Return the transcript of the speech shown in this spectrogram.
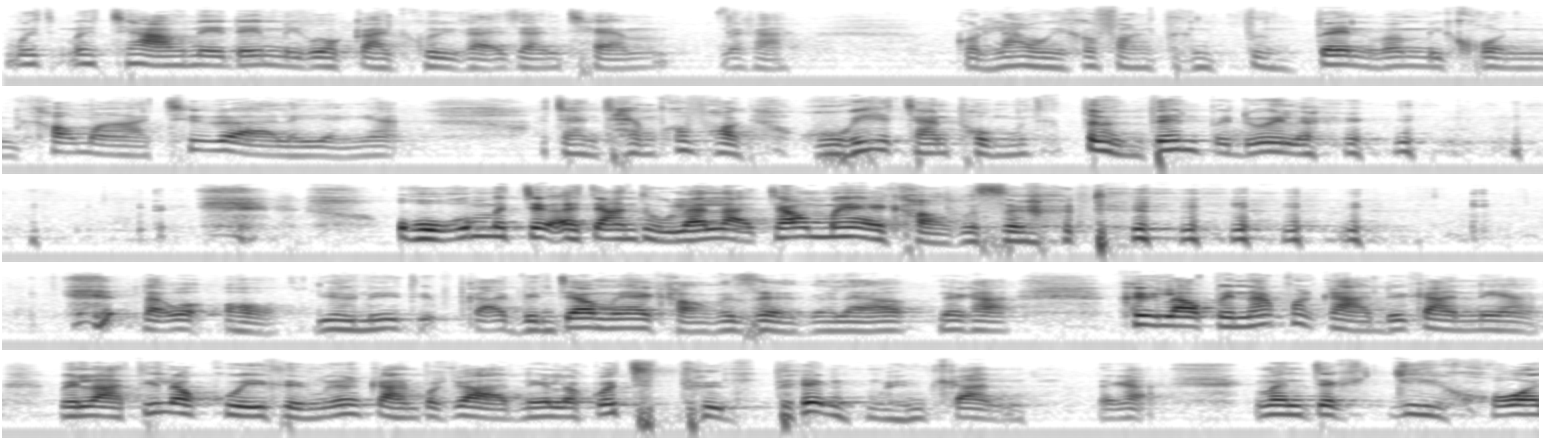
เมื่อเมื่อเช้านี้ได้มีโอกาสคุยกับอาจารย์แชมป์นะคะ ก็เล่าให้เขาฟังตื่นตื่นเต้นว่ามีคนเข้ามาเชื่ออะไรอย่างเงี้ย อาจารย์แชมป์ก็พอโอ้ยอาจารย์ผมตื่นเต้นไปด้วยเลย โอ้โหก็มาเจออาจารย์ถูกแล้วล่ะ เจ้าแม่ข่าวประเสริฐแล้วว่าอ๋อเดี๋ยวนี้กลายเป็นเจ้าแม่ข่าวประเสริฐไปแล้วนะคะ คือเราเป็นนักประกาศด้วยกันเนี่ย เวลาที่เราคุยถึงเรื่องการประกาศเนี่ยเราก็จะตื่นเต้นเหมือนกันนะคะมันจะกี่คน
